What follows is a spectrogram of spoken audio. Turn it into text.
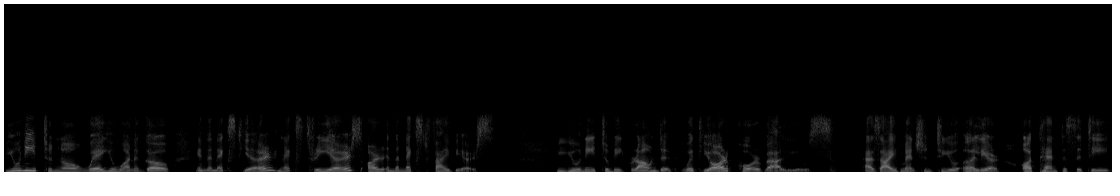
You need to know where you want to go in the next year, next three years, or in the next five years. You need to be grounded with your core values. As I mentioned to you earlier, authenticity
